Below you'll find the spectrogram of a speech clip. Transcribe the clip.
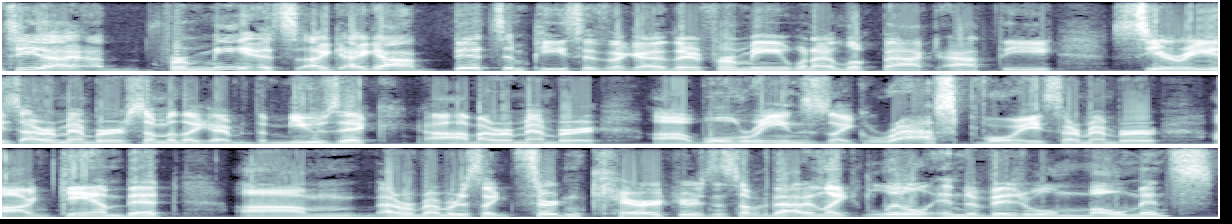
See, I, for me, it's I, I got bits and pieces. Like I, for me, when I look back at the series, I remember some of like the music. Um, I remember uh, Wolverine's like rasp voice. I remember uh, Gambit. Um, I remember just like certain characters and stuff like that, and like little individual moments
